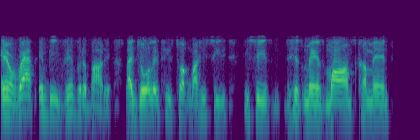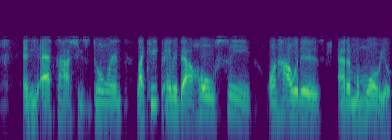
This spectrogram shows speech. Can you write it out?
and rap and be vivid about it. Like Joell Ortiz talking about, he sees he sees his man's moms come in and he asks her how she's doing. Like he painted that whole scene on how it is at a memorial.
